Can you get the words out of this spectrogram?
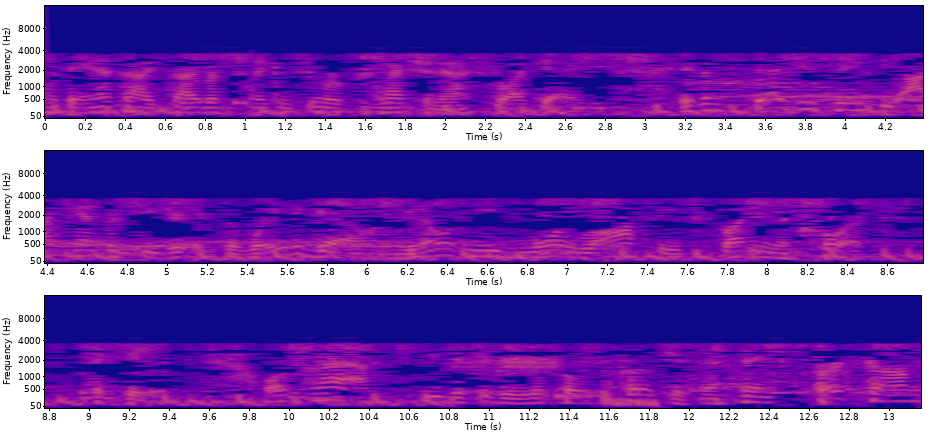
with the Anti-Cyber and Consumer Protection Act, select A. If instead you think the ICANN procedure is the way to go and we don't need more lawsuits flooding the courts, pick B. Or perhaps you disagree with both approaches and think first come,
